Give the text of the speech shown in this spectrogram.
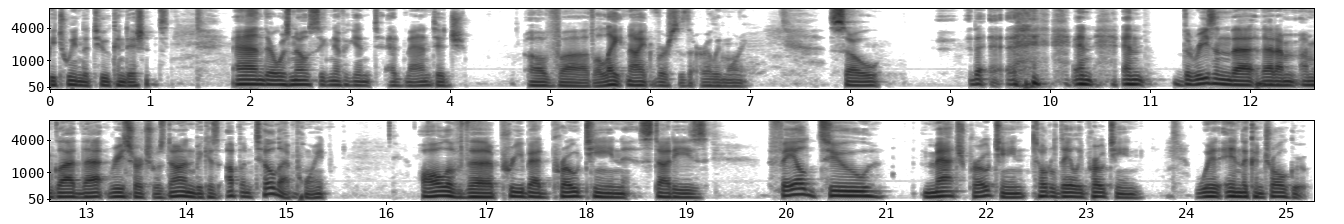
between the two conditions. And there was no significant advantage of uh, the late night versus the early morning. So, the, and and the reason that that I'm I'm glad that research was done because up until that point, all of the pre-bed protein studies failed to match protein total daily protein within the control group.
